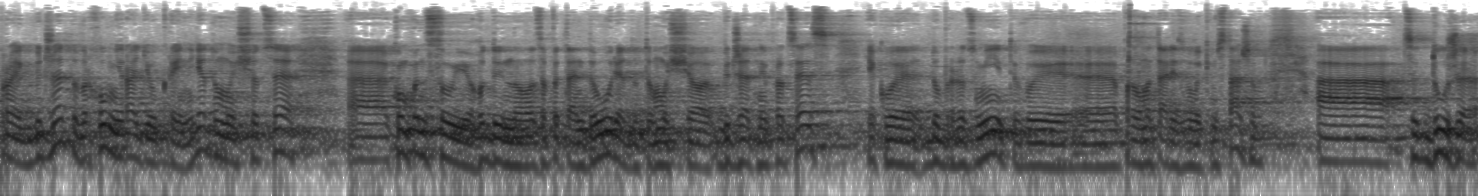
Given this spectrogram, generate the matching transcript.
проект бюджету Верховній Раді України. Я думаю, що це е, компенсує годину запитань до уряду, тому що бюджетний процес, як ви добре розумієте, ви парламентарій з великим стажем. А Це дуже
